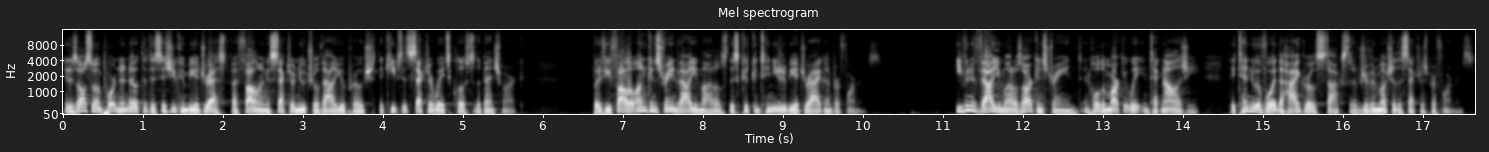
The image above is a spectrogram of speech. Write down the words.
It is also important to note that this issue can be addressed by following a sector neutral value approach that keeps its sector weights close to the benchmark. But if you follow unconstrained value models, this could continue to be a drag on performance. Even if value models are constrained and hold a market weight in technology, they tend to avoid the high growth stocks that have driven much of the sector's performance.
